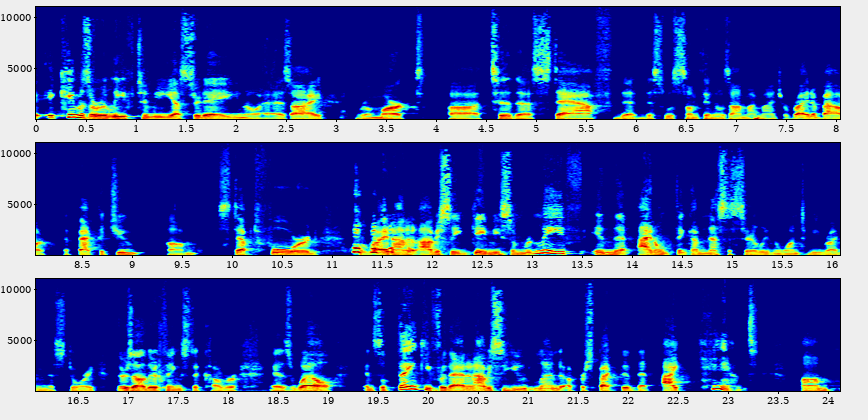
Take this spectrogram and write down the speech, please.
it came as a relief to me yesterday. You know, as I remarked uh, to the staff that this was something that was on my mind to write about. The fact that you um, stepped forward to write on it obviously gave me some relief in that I don't think I'm necessarily the one to be writing this story. There's other things to cover as well. And so thank you for that. And obviously you lend a perspective that I can't. Um,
